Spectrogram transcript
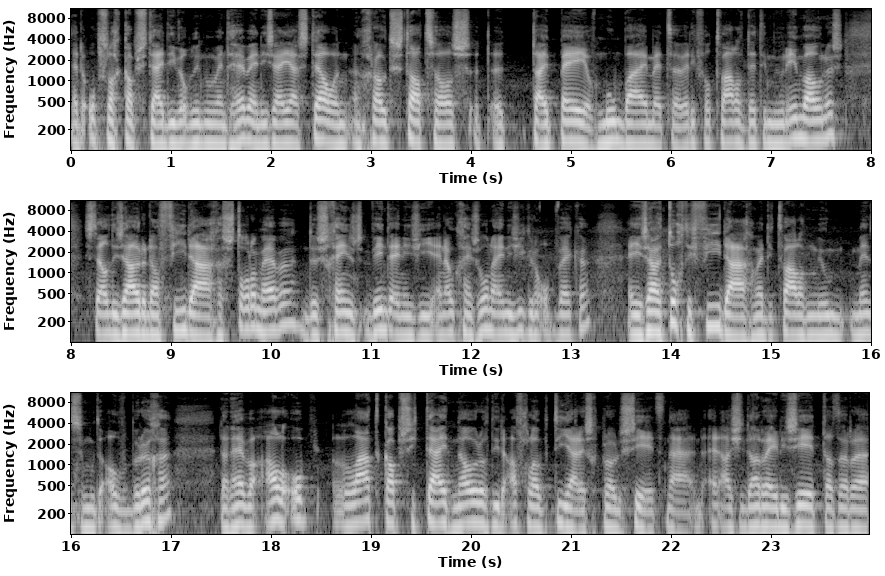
de opslagcapaciteit die we op dit moment hebben. En die zei, ja, stel een, een grote stad zoals het, het Taipei of Mumbai met, eh, weet ik veel, 12, 13 miljoen inwoners. Stel, die zouden dan vier dagen storm hebben, dus geen windenergie en ook geen zonne-energie kunnen opwekken. En je zou toch die vier dagen met die 12 miljoen mensen moeten overbruggen. Dan hebben we alle oplaadcapaciteit nodig die de afgelopen tien jaar is geproduceerd. Nou, en als je dan realiseert dat er, eh,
